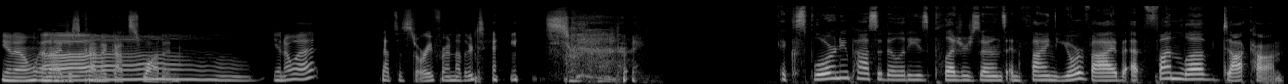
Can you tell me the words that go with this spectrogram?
You know, and I just kind of got swatted. Oh. You know what? That's a story for another day. Explore new possibilities, pleasure zones, and find your vibe at funlove.com.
